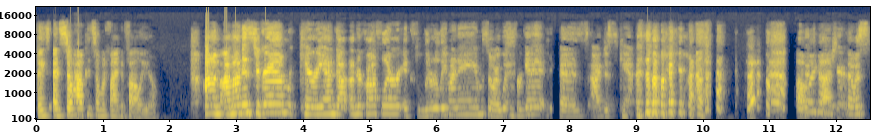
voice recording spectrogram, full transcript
Thanks. And so, how can someone find and follow you? Um, I'm on Instagram, carrieann.underkoffler. It's literally my name, so I wouldn't forget it because I just can't. oh my gosh, that was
